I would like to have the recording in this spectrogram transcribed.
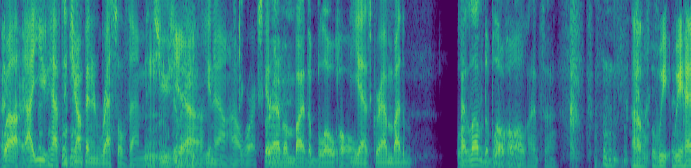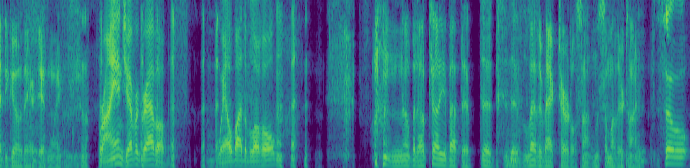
Well, I, you have to jump in and wrestle them. Is mm-hmm. usually Yeah. you know how it works. Get grab them. them by the blowhole. Yes, grab them by the. I love the blowhole. That's a. oh, we we had to go there, didn't we? Brian, did you ever grab a whale by the blowhole? no, but I'll tell you about the the, the leatherback turtle some some other time. So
